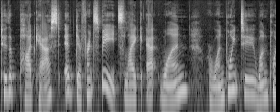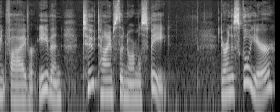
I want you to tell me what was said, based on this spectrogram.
to the podcast at different speeds, like at 1 or 1.2, 1.5, or even two times the normal speed. During the school year,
